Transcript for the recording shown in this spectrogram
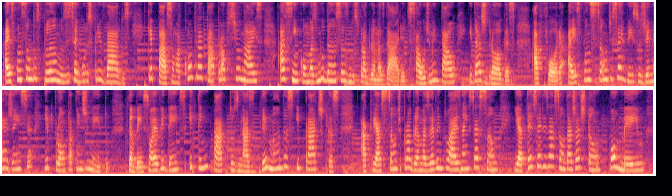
a expansão dos planos e seguros privados, que passam a contratar profissionais, assim como as mudanças nos programas da área de saúde mental e das drogas, afora a expansão de serviços de emergência e pronto atendimento. Também são evidentes e têm impactos nas demandas e práticas a criação de programas eventuais na inserção e a terceirização da gestão por meio de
